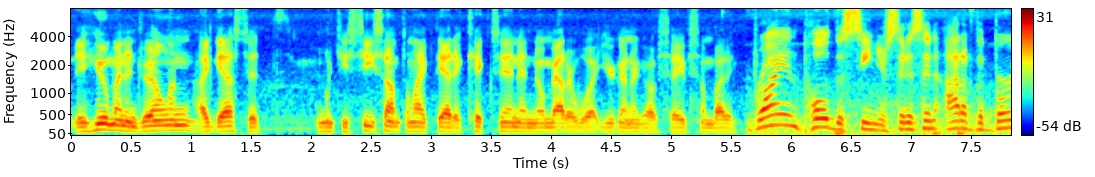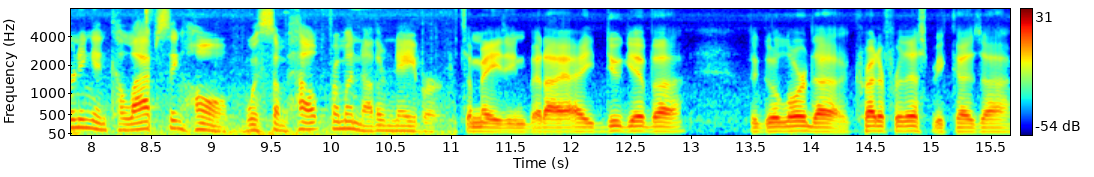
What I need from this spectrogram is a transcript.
the human adrenaline, I guess, that once you see something like that, it kicks in, and no matter what, you're going to go save somebody. Brian pulled the senior citizen out of the burning and collapsing home with some help from another neighbor. It's amazing, but I, I do give uh, the good Lord the credit for this because uh,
